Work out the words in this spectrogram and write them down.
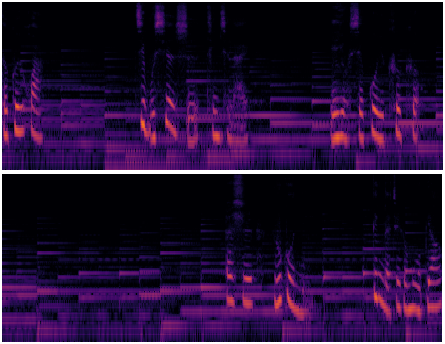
的规划，既不现实，听起来也有些过于苛刻。但是，如果你定的这个目标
